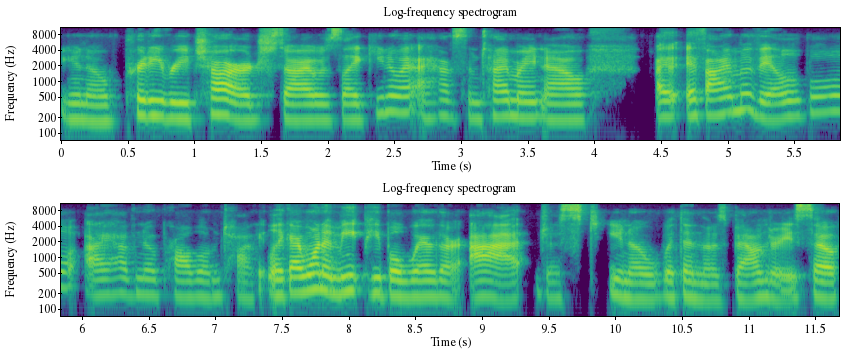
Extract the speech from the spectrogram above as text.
you know, pretty recharged, so I was like, you know what, I have some time right now I, if I'm available, I have no problem talking. Like I want to meet people where they're at, just you know, within those boundaries. So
